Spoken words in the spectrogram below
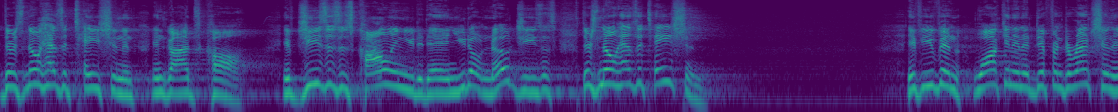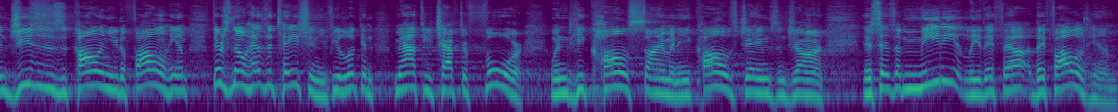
there's no hesitation in, in God's call. If Jesus is calling you today and you don't know Jesus, there's no hesitation. If you've been walking in a different direction and Jesus is calling you to follow him, there's no hesitation. If you look in Matthew chapter 4, when he calls Simon, he calls James and John, it says immediately they, they followed him.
